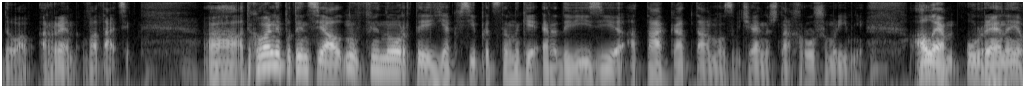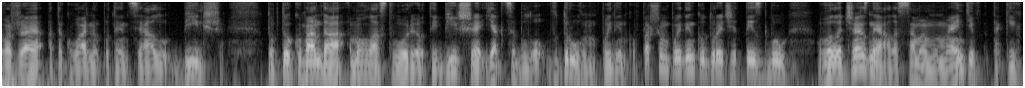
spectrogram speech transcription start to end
давав Рен в атаці. Атакувальний потенціал, ну, Фінорти, як всі представники ерадивізії, атака там, звичайно ж, на хорошому рівні. Але у Рена я вважаю атакувального потенціалу більше. Тобто команда могла створювати більше, як це було в другому поєдинку. В першому поєдинку, до речі, тиск був величезний, але саме моментів таких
